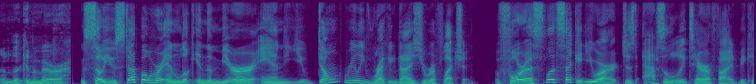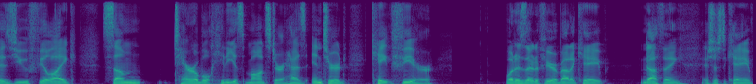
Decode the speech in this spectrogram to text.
and look in the mirror. So you step over and look in the mirror, and you don't really recognize your reflection. For a split second, you are just absolutely terrified because you feel like some terrible, hideous monster has entered Cape Fear. What is there to fear about a cape? Nothing. It's just a cape.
